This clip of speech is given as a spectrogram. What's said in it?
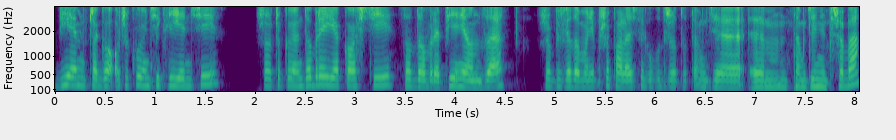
wiem, czego oczekują ci klienci, że oczekują dobrej jakości za dobre pieniądze, żeby wiadomo nie przepalać tego budżetu tam, gdzie, tam, gdzie nie trzeba.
